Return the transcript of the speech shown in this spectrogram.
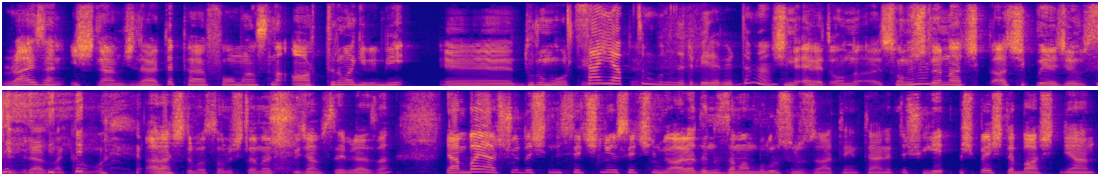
Ryzen işlemcilerde performansını arttırma gibi bir e, durum ortaya Sen çıktı. yaptın bunları birebir değil mi? Şimdi evet onu sonuçlarını açık, açıklayacağım size birazdan. Kamu araştırma sonuçlarını açıklayacağım size birazdan. Yani bayağı şurada şimdi seçiliyor seçilmiyor. Aradığınız zaman bulursunuz zaten internette. Şu 75 ile başlayan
